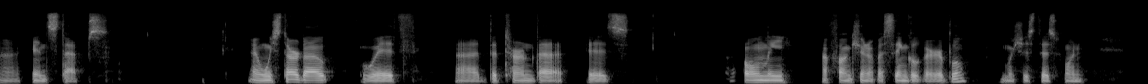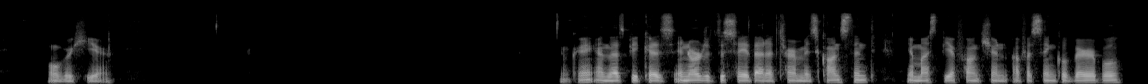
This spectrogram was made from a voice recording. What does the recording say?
uh, in steps. And we start out with uh, the term that is only a function of a single variable, which is this one over here. Okay, and that's because in order to say that a term is constant, it must be a function of a single variable,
